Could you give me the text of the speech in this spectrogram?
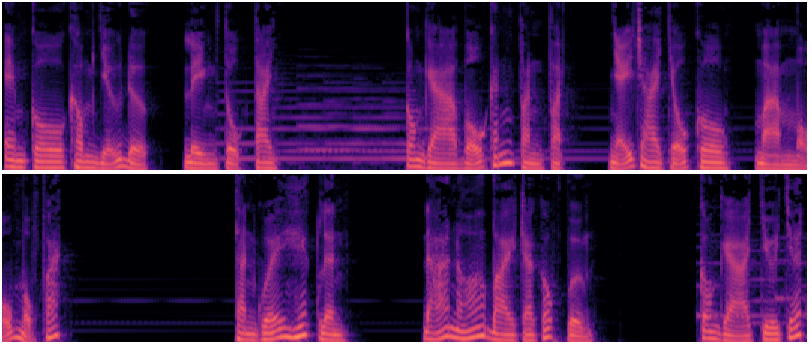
Em cô không giữ được, Liền tuột tay. Con gà vỗ cánh phành phạch Nhảy ra chỗ cô mà mổ một phát. Thành Quế hét lên, Đá nó bay ra góc vườn. Con gà chưa chết.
